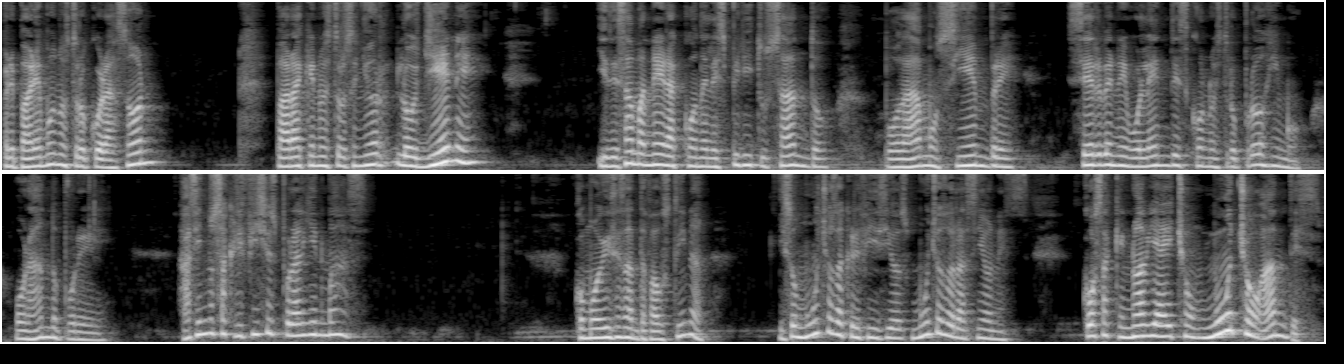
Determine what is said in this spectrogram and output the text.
Preparemos nuestro corazón para que nuestro Señor lo llene y de esa manera con el Espíritu Santo podamos siempre ser benevolentes con nuestro prójimo, orando por él, haciendo sacrificios por alguien más. Como dice Santa Faustina, hizo muchos sacrificios, muchas oraciones, cosa que no había hecho mucho antes.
